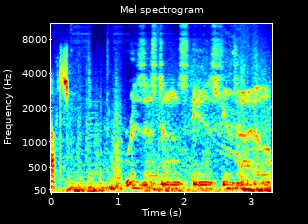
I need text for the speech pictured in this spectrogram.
Destruct. Resistance is futile.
